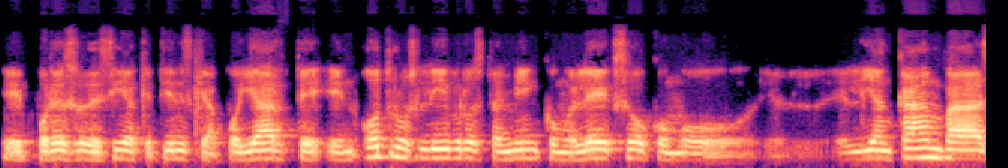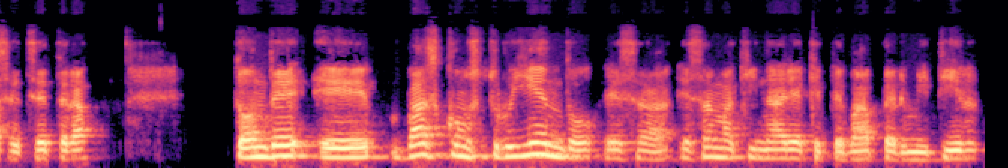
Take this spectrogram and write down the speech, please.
Eh, por eso decía que tienes que apoyarte en otros libros también como el EXO, como el, el Ian Canvas, etcétera, donde eh, vas construyendo esa, esa maquinaria que te va a permitir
